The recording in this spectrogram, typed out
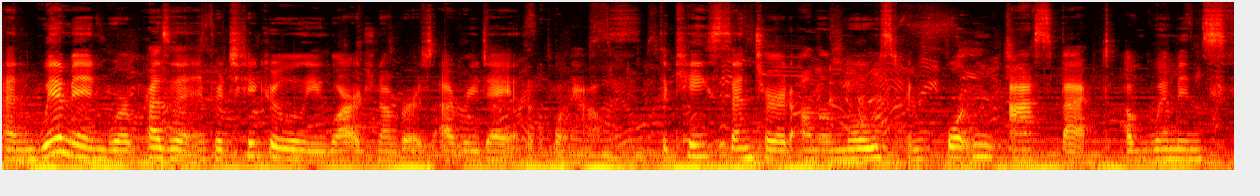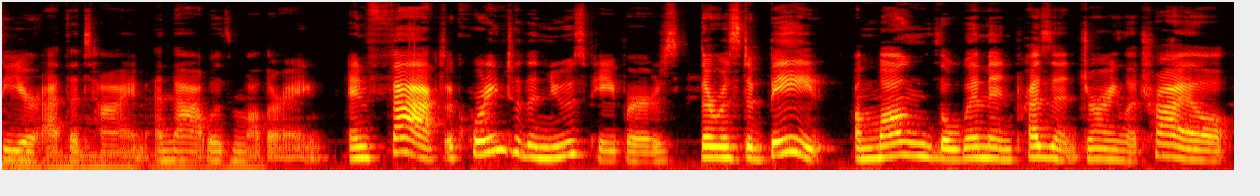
and women were present in particularly large numbers every day at the courthouse. The case centered on the most important aspect of women's sphere at the time, and that was mothering. In fact, according to the newspapers, there was debate among the women present during the trial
